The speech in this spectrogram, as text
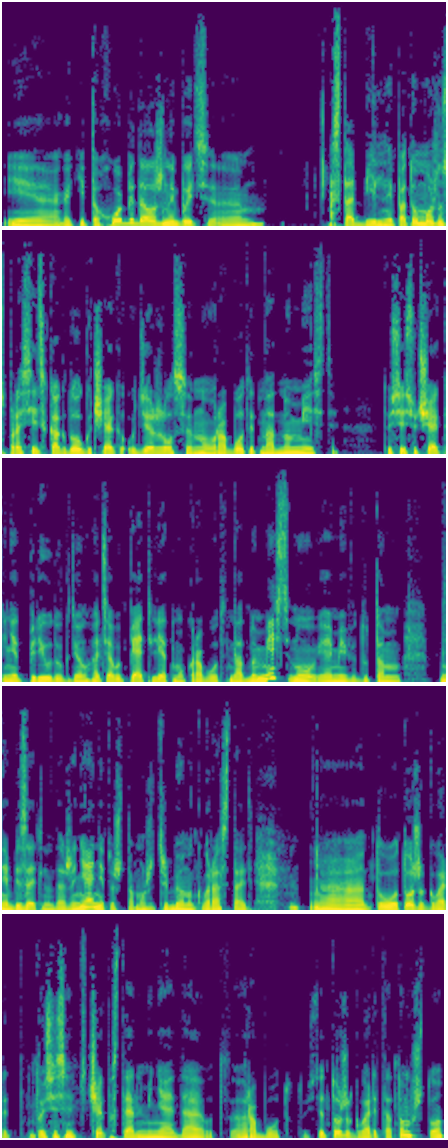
и какие-то хобби должны быть эм, стабильный. Потом можно спросить, как долго человек удерживался, ну, работать на одном месте. То есть, если у человека нет периодов, где он хотя бы пять лет мог работать на одном месте, ну, я имею в виду там не обязательно даже няни, то что там может ребенок вырастать, а, то тоже говорит, то есть, если человек постоянно меняет, да, вот работу, то есть, это тоже говорит о том, что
